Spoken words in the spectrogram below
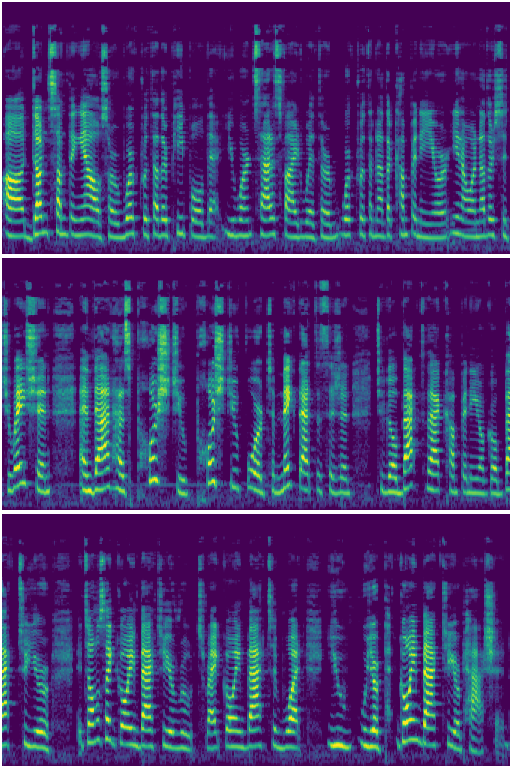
uh, done something else or worked with other people that you weren't satisfied with or worked with another company or, you know, another situation. And that has pushed you, pushed you forward to make that decision to go back to that company or go back to your, it's almost like going back to your roots, right? Going back to what you, you're going back to your passion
